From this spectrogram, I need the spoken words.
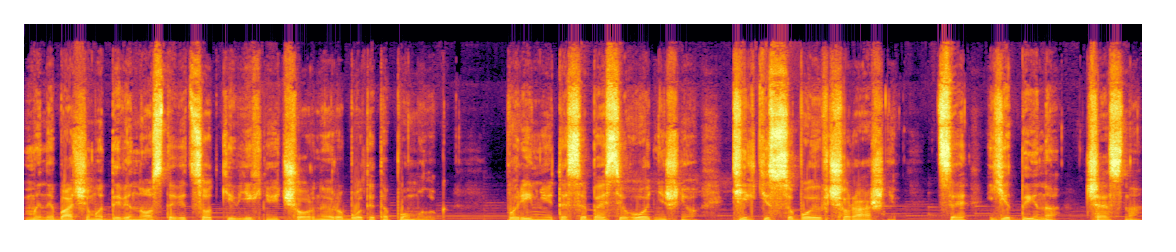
ми не бачимо 90% їхньої чорної роботи та помилок. Порівнюйте себе сьогоднішнього тільки з собою вчорашнім. Це єдина чесна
